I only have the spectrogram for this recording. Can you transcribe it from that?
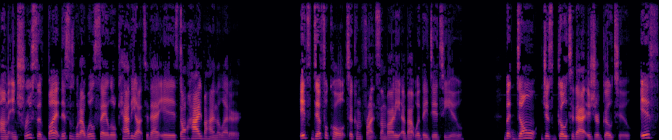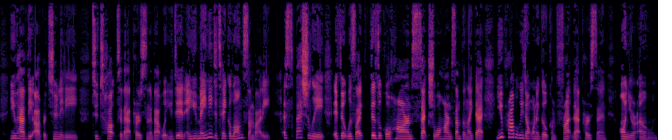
um, intrusive, but this is what I will say a little caveat to that is don't hide behind the letter. It's difficult to confront somebody about what they did to you, but don't just go to that as your go to. If you have the opportunity to talk to that person about what you did, and you may need to take along somebody especially if it was like physical harm, sexual harm, something like that. You probably don't want to go confront that person on your own.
